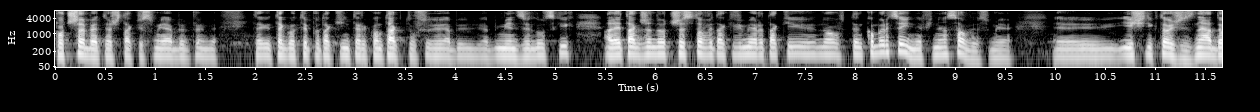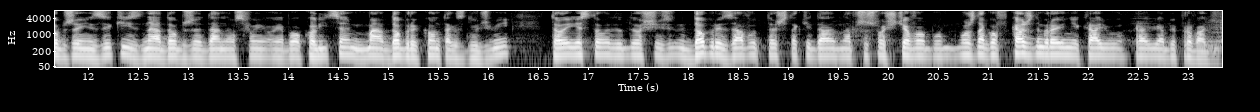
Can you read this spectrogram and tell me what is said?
potrzebę też takie sumie jakby te, tego typu takich interkontaktów jakby, jakby międzyludzkich, ale także no, czysto w taki wymiar taki, no, ten komercyjny, finansowy w sumie. Y, Jeśli ktoś zna dobrze języki, zna dobrze daną swoją jakby okolicę, ma dobry kontakt z ludźmi, to jest to dość dobry zawód też taki na przyszłościowo, bo można go w każdym rejonie kraju, kraju jakby prowadzić.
